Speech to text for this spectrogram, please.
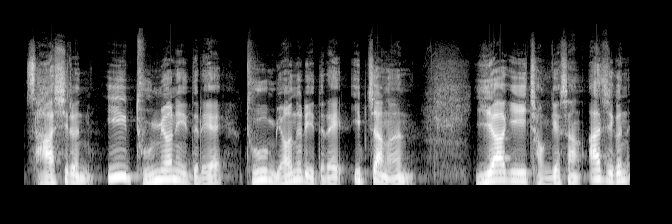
사실은 이 두 며느리들의 두 며느리들의 입장은 이야기 전개상 아직은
